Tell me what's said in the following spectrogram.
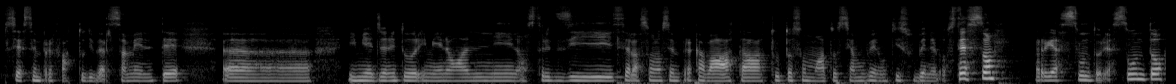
si è sempre fatto diversamente. Eh, I miei genitori, i miei nonni, i nostri zii se la sono sempre cavata, tutto sommato siamo venuti su bene lo stesso. Riassunto, riassunto.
